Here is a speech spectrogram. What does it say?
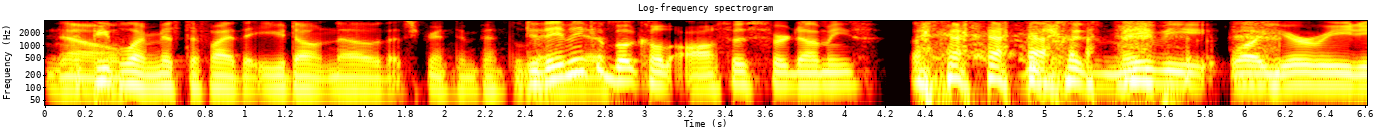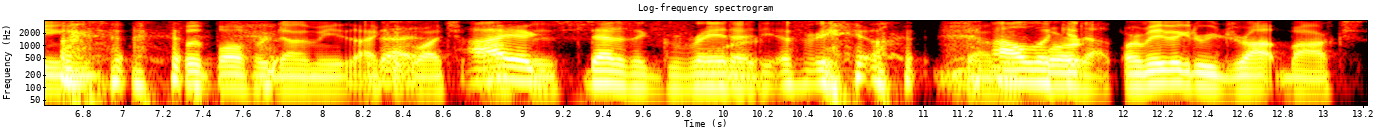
No. People are mystified that you don't know that Scranton, Pennsylvania. Do they make is. a book called Office for Dummies? because maybe while you're reading Football for Dummies, I that, could watch Office. I, that is a great idea for you. I'll look or, it up. Or maybe I could read Dropbox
